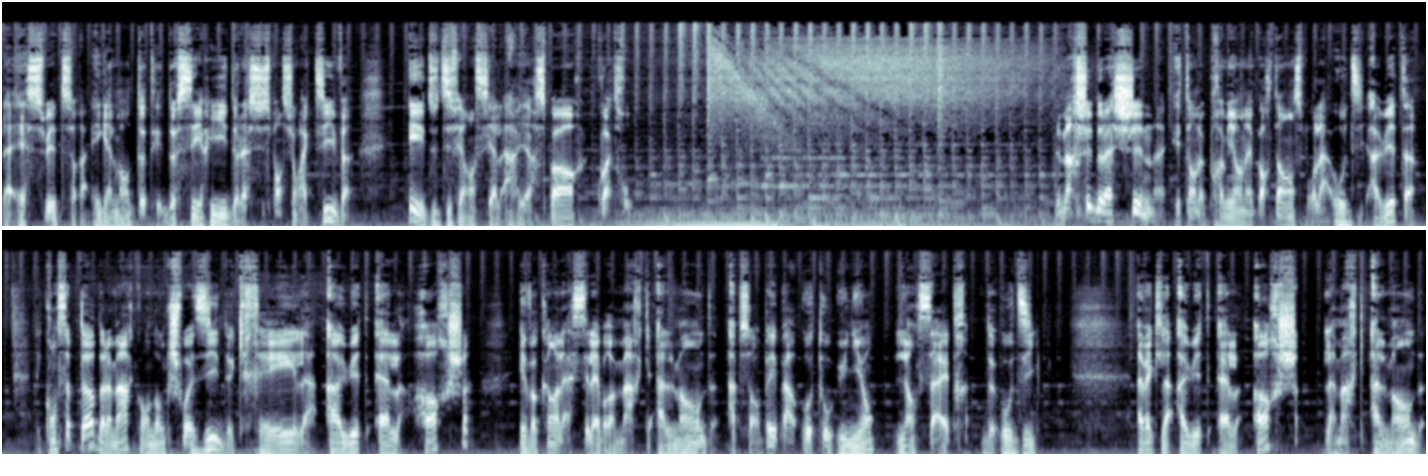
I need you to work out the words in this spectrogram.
La S8 sera également dotée de série de la suspension active et du différentiel arrière sport Quattro. Le marché de la Chine étant le premier en importance pour la Audi A8, les concepteurs de la marque ont donc choisi de créer la A8L Horsch, évoquant la célèbre marque allemande absorbée par Auto Union, l'ancêtre de Audi. Avec la A8L Horsch, la marque allemande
